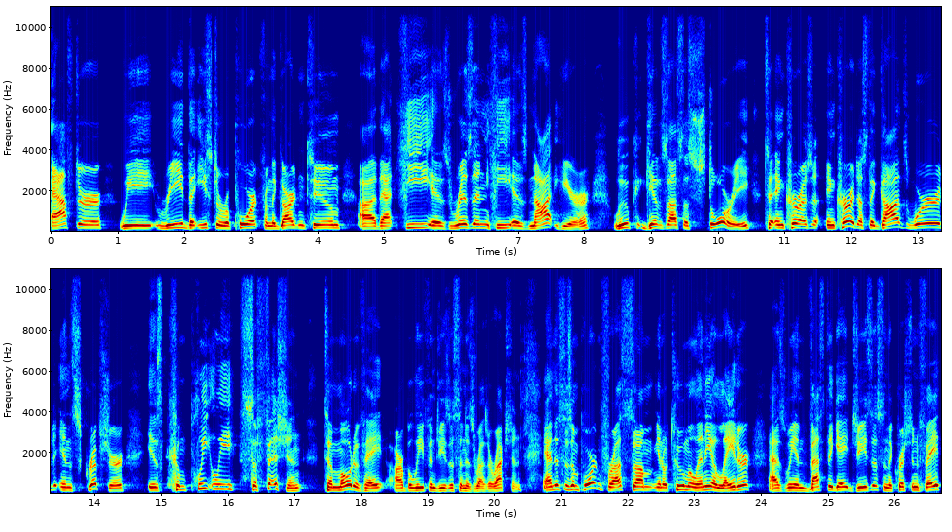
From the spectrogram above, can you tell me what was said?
after we read the Easter report from the garden tomb uh, that he is risen, he is not here. Luke gives us a story to encourage, encourage us that God's word in Scripture is completely sufficient to motivate our belief in Jesus and his resurrection. And this is important for us some, you know, two millennia later as we investigate Jesus and the Christian faith.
